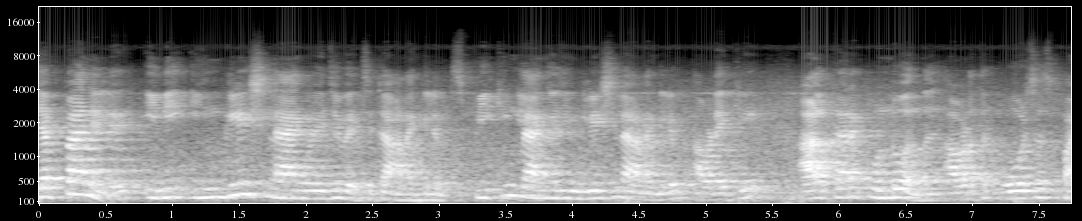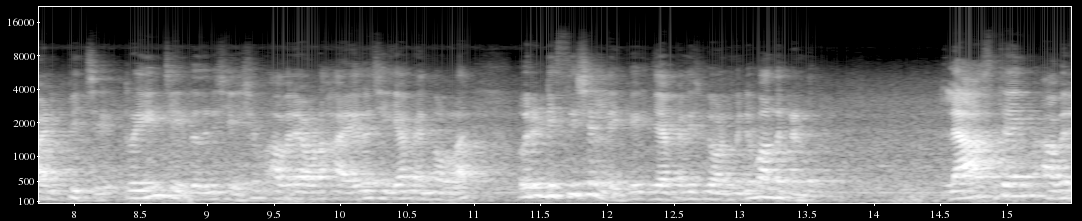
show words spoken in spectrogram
ജപ്പാനിൽ ഇനി ഇംഗ്ലീഷ് ലാംഗ്വേജ് വെച്ചിട്ടാണെങ്കിലും സ്പീക്കിംഗ് ലാംഗ്വേജ് ഇംഗ്ലീഷിലാണെങ്കിലും അവിടേക്ക് ആൾക്കാരെ കൊണ്ടുവന്ന് അവിടുത്തെ കോഴ്സസ് പഠിപ്പിച്ച് ട്രെയിൻ ചെയ്തതിന് ശേഷം അവരെ അവിടെ ഹയർ ചെയ്യാം എന്നുള്ള ഒരു ഡിസിഷനിലേക്ക് ജാപ്പനീസ് ഗവൺമെന്റ് വന്നിട്ടുണ്ട്. ലാസ്റ്റ് ടൈം അവർ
